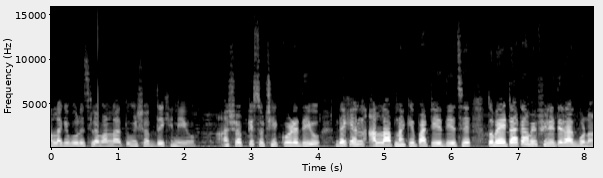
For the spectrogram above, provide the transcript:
আল্লাহকে বলেছিলাম আল্লাহ তুমি সব দেখে নিও আর সব কিছু ঠিক করে দিও। দেখেন আল্লাহ আপনাকে পাঠিয়ে দিয়েছে তবে এই টাকা আমি ফ্রিতে রাখব না।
